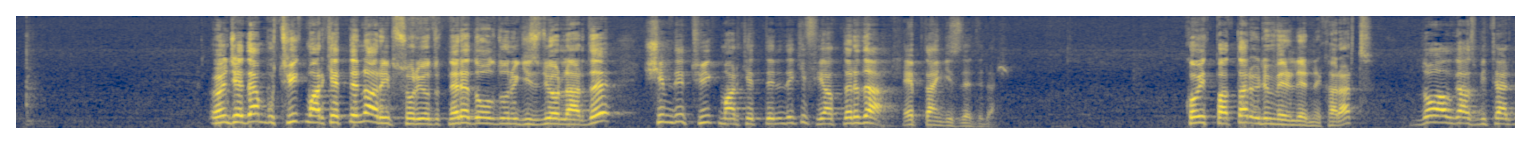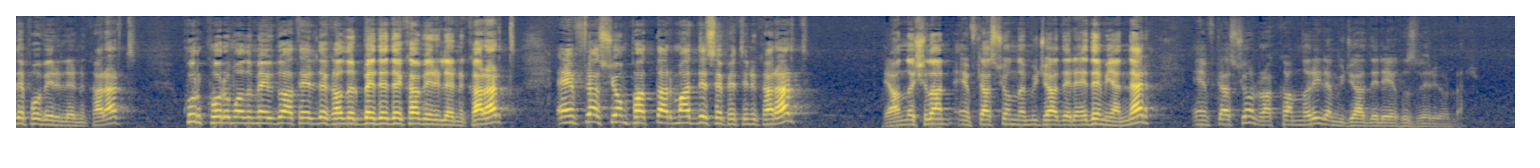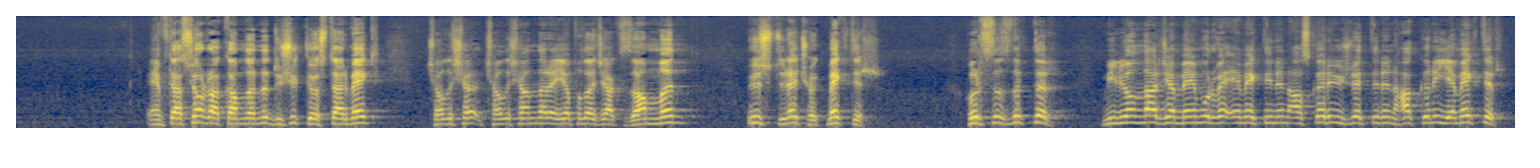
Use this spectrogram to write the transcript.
Önceden bu TÜİK marketlerini arayıp soruyorduk. Nerede olduğunu gizliyorlardı. Şimdi TÜİK marketlerindeki fiyatları da hepten gizlediler. Covid patlar ölüm verilerini karart. Doğalgaz biter depo verilerini karart. Kur korumalı mevduat elde kalır BDDK verilerini karart. Enflasyon patlar madde sepetini karart. E anlaşılan enflasyonla mücadele edemeyenler enflasyon rakamlarıyla mücadeleye hız veriyorlar. Enflasyon rakamlarını düşük göstermek çalışa, çalışanlara yapılacak zammın üstüne çökmektir. Hırsızlıktır. Milyonlarca memur ve emeklinin asgari ücretlinin hakkını yemektir.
